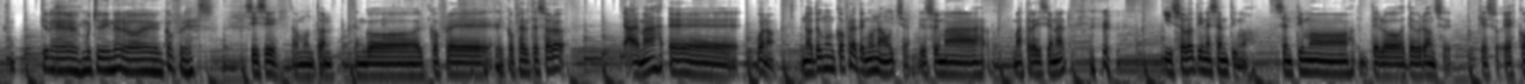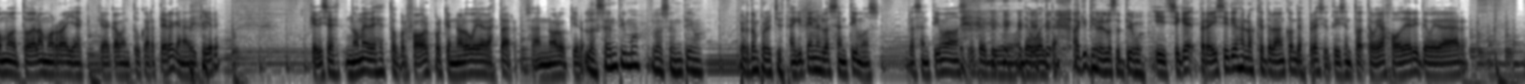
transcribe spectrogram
¿Tienes mucho dinero en cofres? Sí, sí, un montón. Tengo el cofre, el cofre del tesoro. Además, eh, bueno, no tengo un cofre, tengo una hucha. Yo soy más, más tradicional. y solo tiene céntimos. Céntimos de los de bronce que es, es como toda la morralla que acaba en tu cartera, que nadie quiere. que dices, no me des esto, por favor, porque no lo voy a gastar. O sea, no lo quiero. Los céntimos, los sentimos. Perdón por el chiste. Aquí tienes los sentimos. Los sentimos de, de, vuelta. Aquí tienes los sentimos. Y sí que, pero hay sitios en los que te lo dan con desprecio. Te dicen, te voy a joder y te voy a dar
